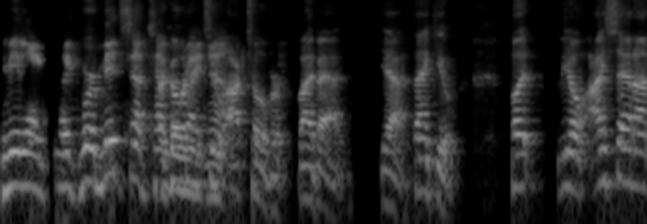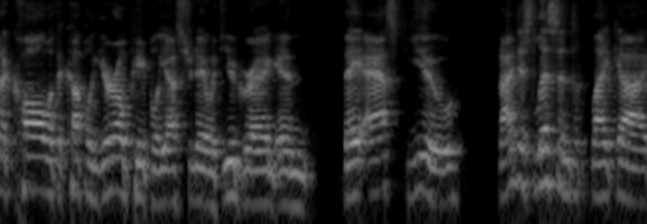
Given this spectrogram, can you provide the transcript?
You mean like like we're mid September going right into now? October. My bad. Yeah, thank you. But you know, I sat on a call with a couple Euro people yesterday with you, Greg, and they asked you. And I just listened, like uh,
